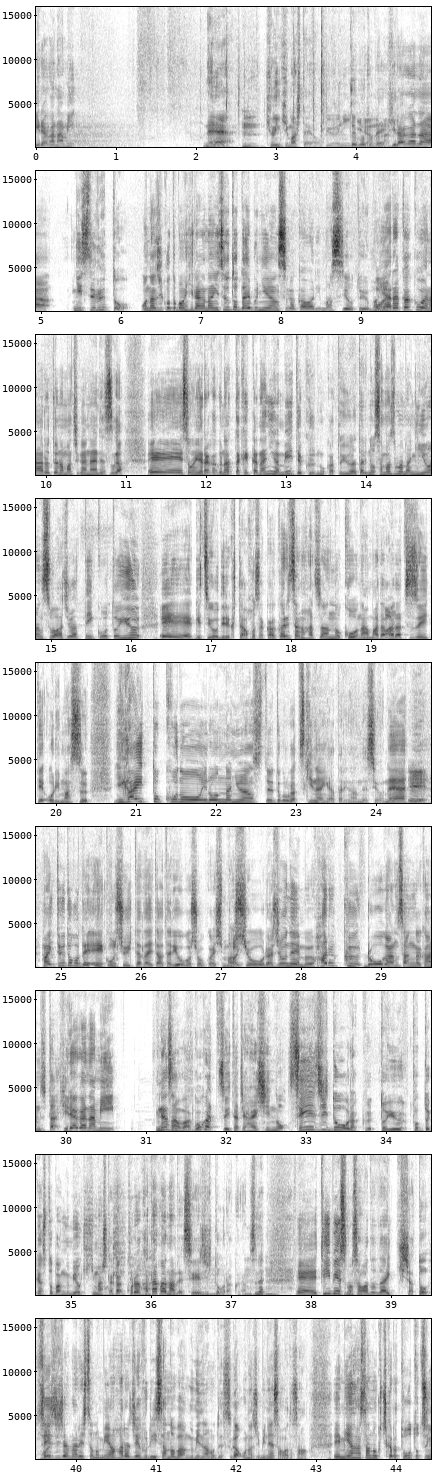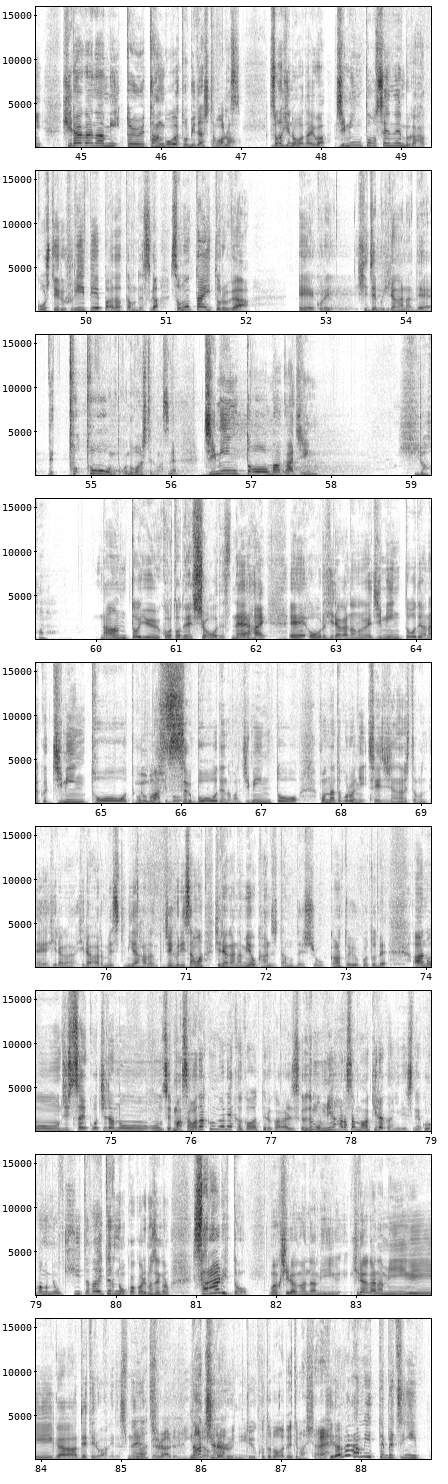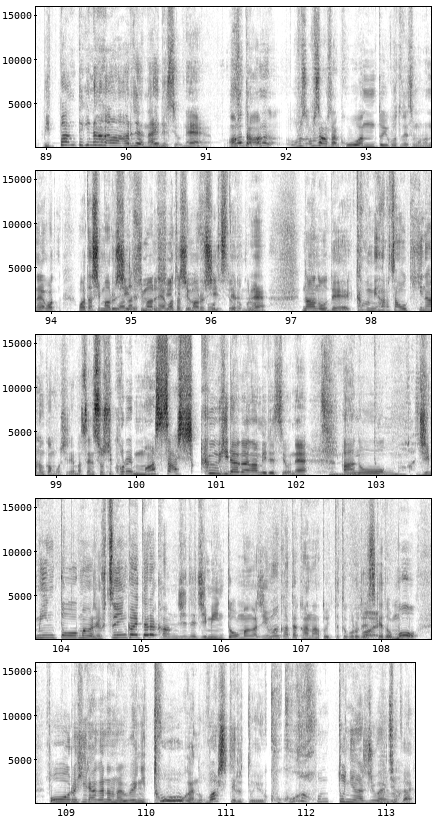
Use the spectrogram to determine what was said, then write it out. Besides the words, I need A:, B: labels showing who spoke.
A: ひらがなみ。ねえ、
B: うん。
A: 急に来ましたよ。ということでひ
B: ひ
A: らがなにすると同じ言葉をひらがなにするとだいぶニュアンスが変わりますよという、まあ、
B: はい。
A: 柔らかくはなるというのは間違いないですが、えーその柔らかくなった結果何が見えてくるのかというあたりのさまざまなニュアンスを味わっていこうという、えー月曜ディレクター保坂あかりさん発案のコーナーまだまだ続いております、意外とこのいろんなニュアンスというところが尽きないあたりなんですよね。
B: ええ。
A: はいというところで、えー今週いただいたあたりをご紹介しましょう、ラジオネームハルク・ローガンさんが感じたひらがなみ皆さんは5月1日配信の政治道楽というポッドキャスト番組を聞きましたがこれはカタカナで政治道楽なんですね、えー TBS の澤田大記者と政治ジャーナリストの宮原ジェフリーさんの番組なのですがおなじみね澤田さん、えー宮原さんの口から唐突にひらがなみという単語が飛び出したのです。その日の話題は自民党青年部が発行しているフリーペーパーだったのですがそのタイトルがえーこれひ全部ひらがなででトトーンとか伸ばしてますね。自民党マガジン。
B: ひらがな？
A: なんということでしょうですね。はい。えーオールひらがなの上、自民党ではなく、自民党ってこうまっすぐ棒で伸ばす自民党。こんなところに政治ジャーナリストの、えー、平が平原宮原ジェフリーさんはひらがなみを感じたのでしょうか？ということで、あのー実際こちらの音声、まあ澤田君がね関わってるからあれですけど、でも宮原さんも明らかにですね、この番組お聞きいただいてるのか分かりませんけど、さらりと、まあ、ひらがなみ、ひらがなみが出てるわけですね。
B: ナチュラルに
A: ナチュラルに
B: ひらがなみっていう言葉が出てましたね
A: ひらがなみって別に一般的なあれじゃないですよね。あなた、あなた、細細川さん考案ということですものね。わ私マルシーですもんね。私
B: 私マ
A: マルシーっ
B: てて
A: 言ってるね。なので、多分三原さんお聞きなのかもしれません。そしてこれまさしくひらがなみですよね。あの自民党マガジン、普通に書いたら漢字で自民党マガジンはカタカナといったところですけども、オールひらがなの上に党が伸ばしてるという、ここが本当に味わい深い。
